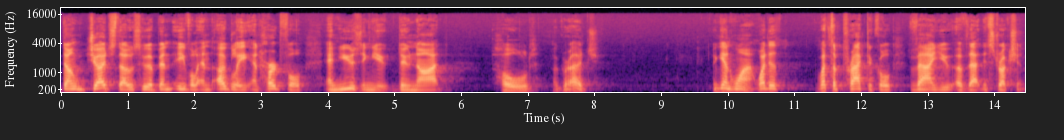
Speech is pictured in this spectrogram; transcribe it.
Don't judge those who have been evil and ugly and hurtful and using you. Do not hold a grudge. Again, why? What is, what's the practical value of that instruction?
